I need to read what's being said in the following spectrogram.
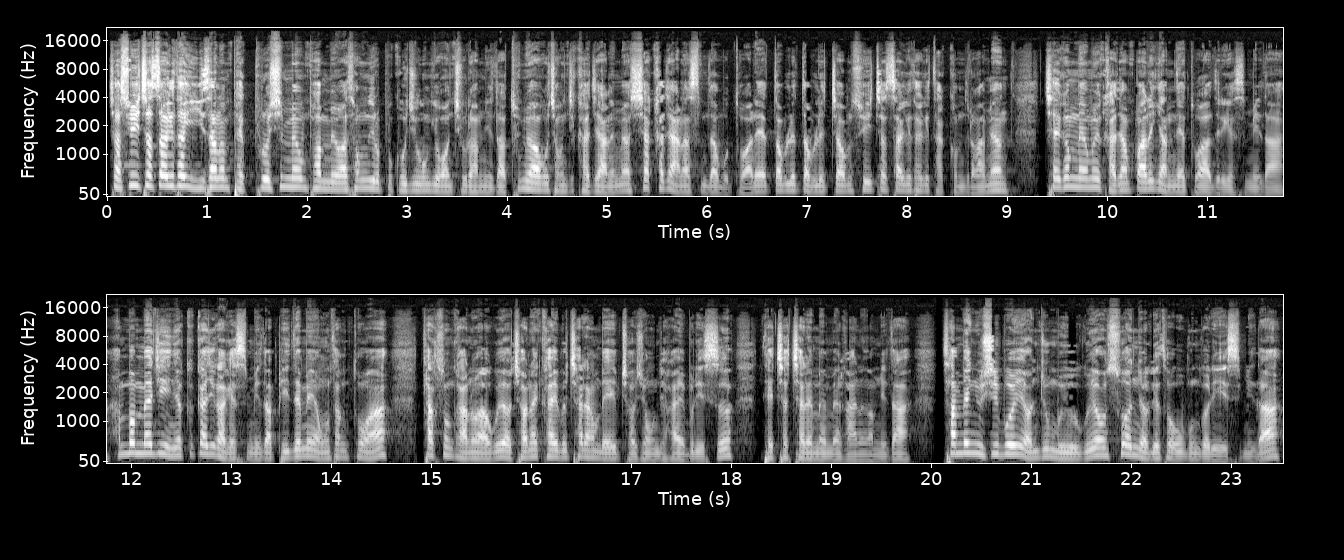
자 수위차 싸게 사기 이사는 100% 신매물 판매와 성리로프 고지 공개 원칙으로 합니다. 투명하고 정직하지 않으면 시작하지 않았습니다. 모토 아래 www.수위차 싸게사기.com 들어가면 최근 매물 가장 빠르게 안내 도와드리겠습니다. 한 번 매지 2년 끝까지 가겠습니다. 비대면 영상 통화 탁송 가능하고요. 전액 하이브 차량 매입 저시용지 하이브리스 대차 차량 매매 가능합니다. 365일 연중 무휴고요. 수원역에서 5분 거리에 있습니다.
